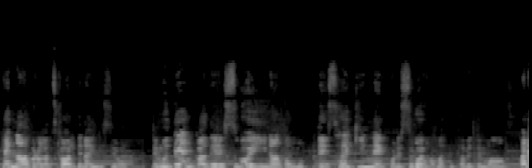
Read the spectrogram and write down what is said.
変な油が使われてないんですよ。で、無添加ですごいいいなと思って、最近ね、これすごいハマって食べてます。これ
